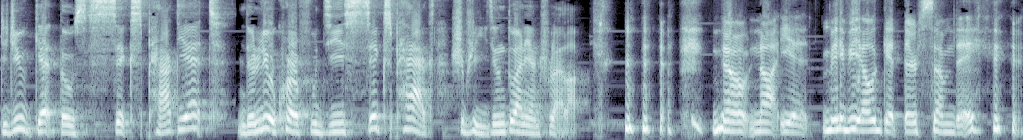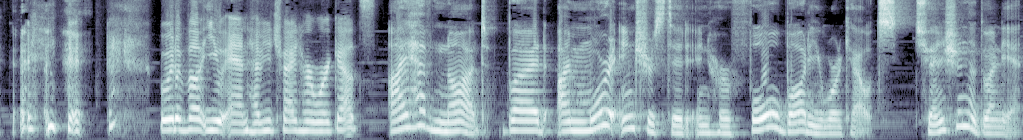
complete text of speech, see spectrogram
Did you get those six pack yet? 你的六块腹肌 six pack 是不是已经锻炼出来了？ no, not yet. Maybe I'll get there someday. what about you, Anne? Have you tried her workouts? I have not, but I'm more interested in her full body workouts, 全身的锻炼.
